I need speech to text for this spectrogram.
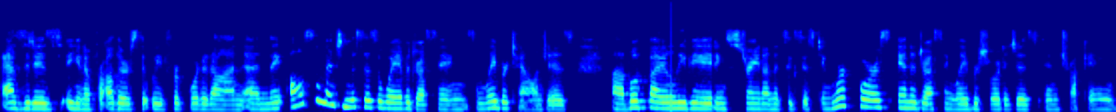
as it is, you know, for others that we've reported on. And they also mentioned this as a way of addressing some labor challenges, uh, both by alleviating strain on its existing workforce and addressing labor shortages in trucking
